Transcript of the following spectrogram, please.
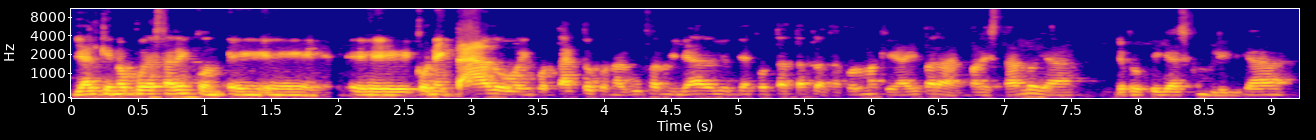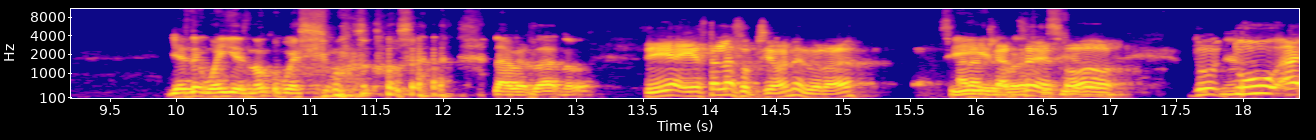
ya el que no pueda estar en, eh, eh, conectado o en contacto con algún familiar, hoy en día con tanta plataforma que hay para, para estarlo, ya yo creo que ya es complicado, ya, ya es de güeyes, ¿no? Como decimos, o sea, la verdad, ¿no? Sí, ahí están las opciones, ¿verdad? Sí, la verdad de todo. Tú, ah,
